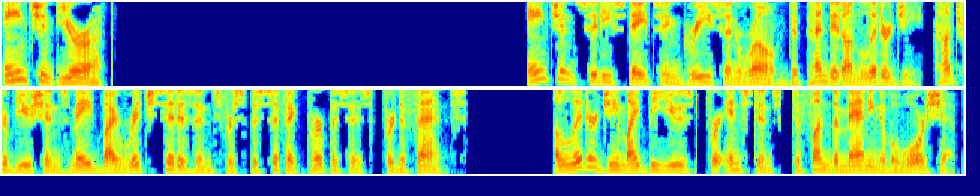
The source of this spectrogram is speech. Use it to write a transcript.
Ancient Europe Ancient city-states in Greece and Rome depended on liturgy, contributions made by rich citizens for specific purposes, for defense. A liturgy might be used, for instance, to fund the manning of a warship.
